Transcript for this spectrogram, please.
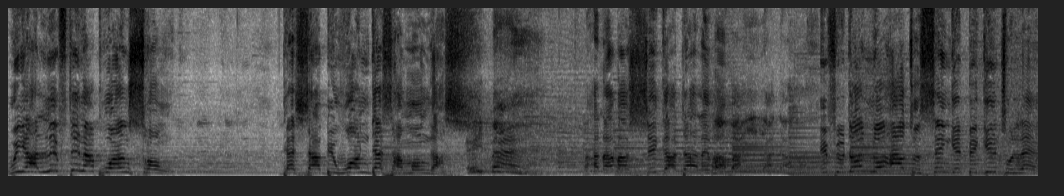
We are lifting up one song. There shall be wonders among us. Amen. If you don't know how to sing it, begin to learn.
